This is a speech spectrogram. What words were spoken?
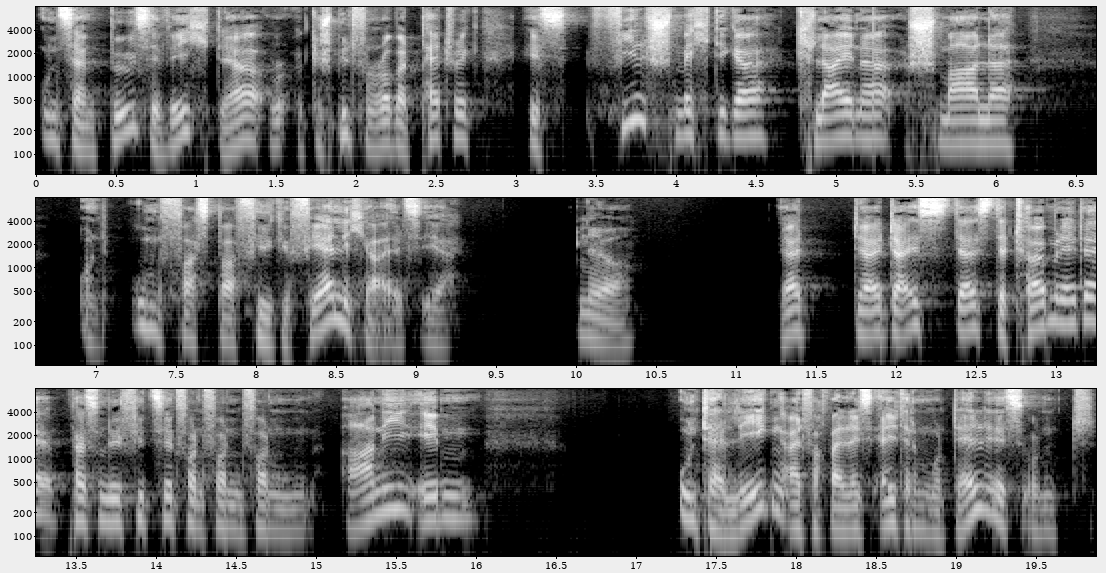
Und sein Bösewicht, ja, gespielt von Robert Patrick, ist viel schmächtiger, kleiner, schmaler und unfassbar viel gefährlicher als er. Ja. Ja, da, da, ist, da ist der Terminator personifiziert von, von, von Arnie eben unterlegen, einfach weil er das ältere Modell ist und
